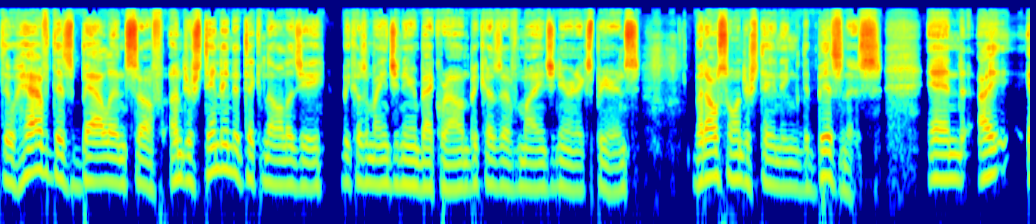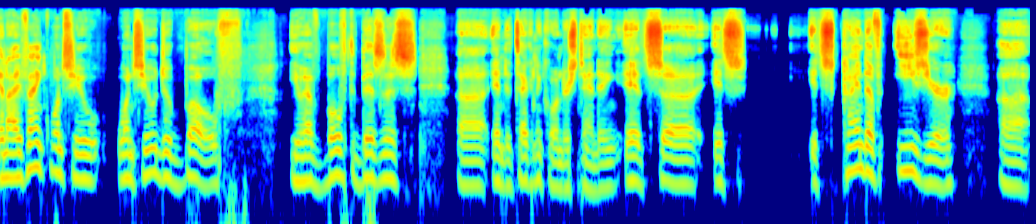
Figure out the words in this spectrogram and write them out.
to have this balance of understanding the technology because of my engineering background, because of my engineering experience, but also understanding the business. And I and I think once you once you do both, you have both the business uh, and the technical understanding. It's uh, it's it's kind of easier uh,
